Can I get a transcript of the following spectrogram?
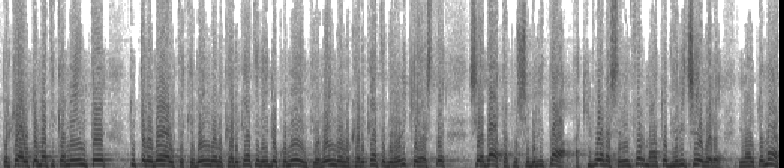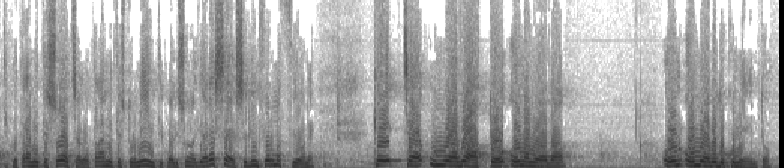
perché automaticamente tutte le volte che vengono caricati dei documenti o vengono caricate delle richieste sia data possibilità a chi vuole essere informato di ricevere in automatico tramite social o tramite strumenti quali sono gli RSS l'informazione che c'è un nuovo atto o, nuova, o, un, o un nuovo documento.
